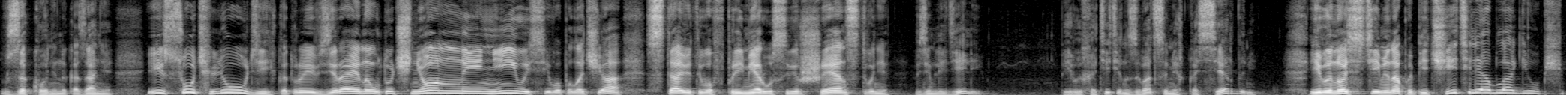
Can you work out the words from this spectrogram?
в законе наказания. И суть люди, которые, взирая на уточненные нивы сего палача, ставят его в пример усовершенствования в земледелии. И вы хотите называться мягкосердыми, и вы носите имена попечителей о благе общем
